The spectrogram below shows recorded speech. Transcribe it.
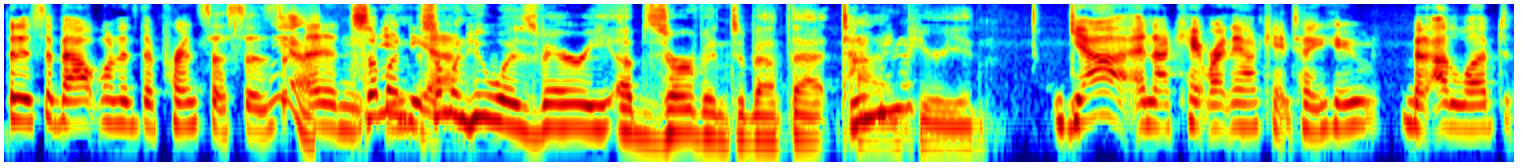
but it's about one of the princesses yeah, in someone India. someone who was very observant about that time mm-hmm. period. Yeah, and I can't right now. I can't tell you who, but I loved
